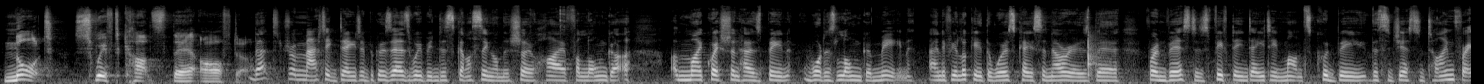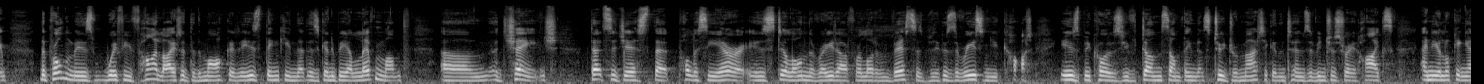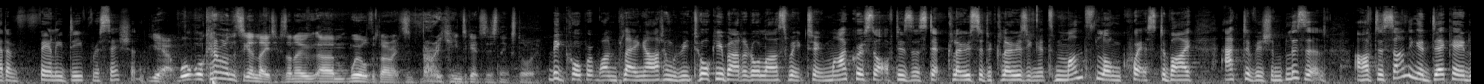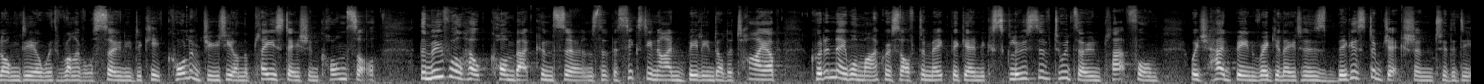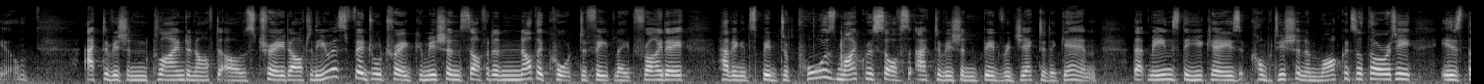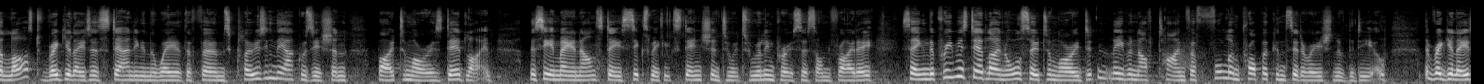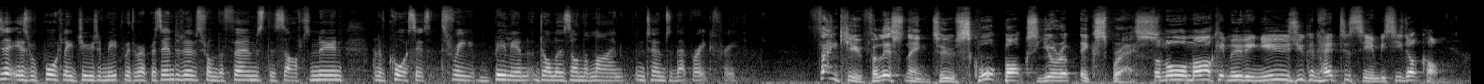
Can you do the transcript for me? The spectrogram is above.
not swift cuts thereafter. That's dramatic data because, as we've been discussing on the show, higher for longer. My question has been, what does longer mean? And if you're looking at the worst case scenarios there for investors, 15 to 18 months could be the suggested time frame. The problem is, if you've highlighted that the market is thinking that there's going to be 11 month um, change, that suggests that policy error is still on the radar for a lot of investors because the reason you cut is because you've done something that's too dramatic in terms of interest rate hikes and you're looking at a fairly deep recession. Yeah, we'll, we'll carry on this again later because I know um, Will, the director, is very keen to get to this next story. Big corporate one playing out, and we've been talking about it all last week too. Microsoft is a step closer to closing its month long quest to buy Activision Blizzard after signing a decade long deal with rival Sony to keep Call of Duty on the PlayStation console. The move will help combat concerns that the $69 billion tie up could enable Microsoft to make the game exclusive to its own platform, which had been regulators' biggest objection to the deal. Activision climbed an after hours trade after the US Federal Trade Commission suffered another court defeat late Friday, having its bid to pause Microsoft's Activision bid rejected again. That means the UK's Competition and Markets Authority is the last regulator standing in the way of the firm's closing the acquisition by tomorrow's deadline. The CMA announced a six week extension to its ruling process on Friday, saying the previous deadline also tomorrow didn't leave enough time for full and proper consideration of the deal. The regulator is reportedly due to meet with representatives from the firms this afternoon, and of course, it's $3 billion on the line in terms of that break free. Thank you for listening to Squawk Box Europe Express. For more market moving news, you can head to CNBC.com.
